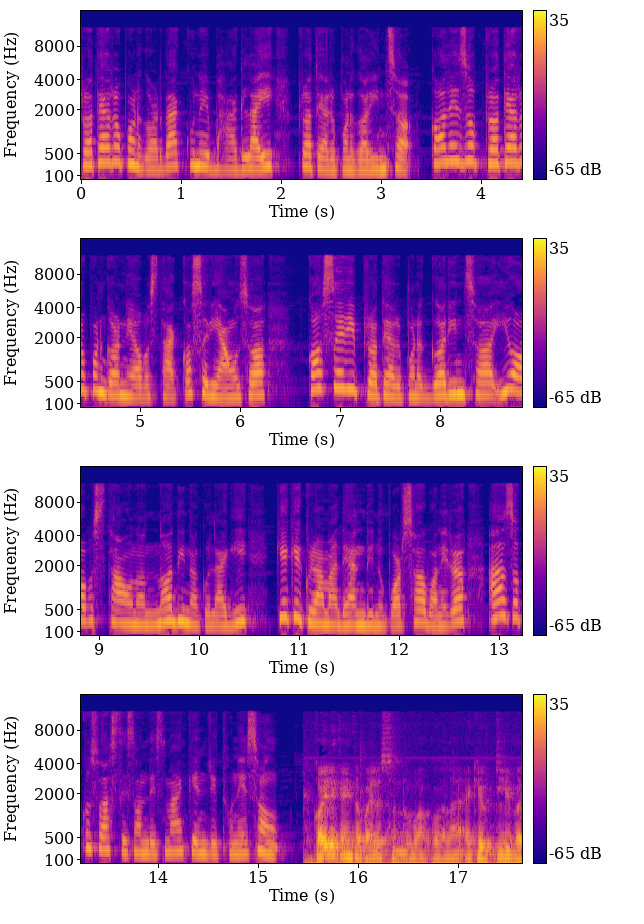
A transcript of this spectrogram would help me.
प्रत्यारोपण गर्दा कुनै भागलाई प्रत्यारोपण गरिन्छ। कलेजो प्रत्यारोपण गर्ने अवस्था कसरी आउँछ? कसरी प्रत्यारोपण गरिन्छ? यो अवस्था आउन नदिनको लागि के के कुरामा ध्यान दिनुपर्छ भनेर आजको स्वास्थ्य सन्देशमा केन्द्रित हुनेछौँ। कहिलेकाहीँ तपाईँले सुन्नुभएको होला एक्युट लिभर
